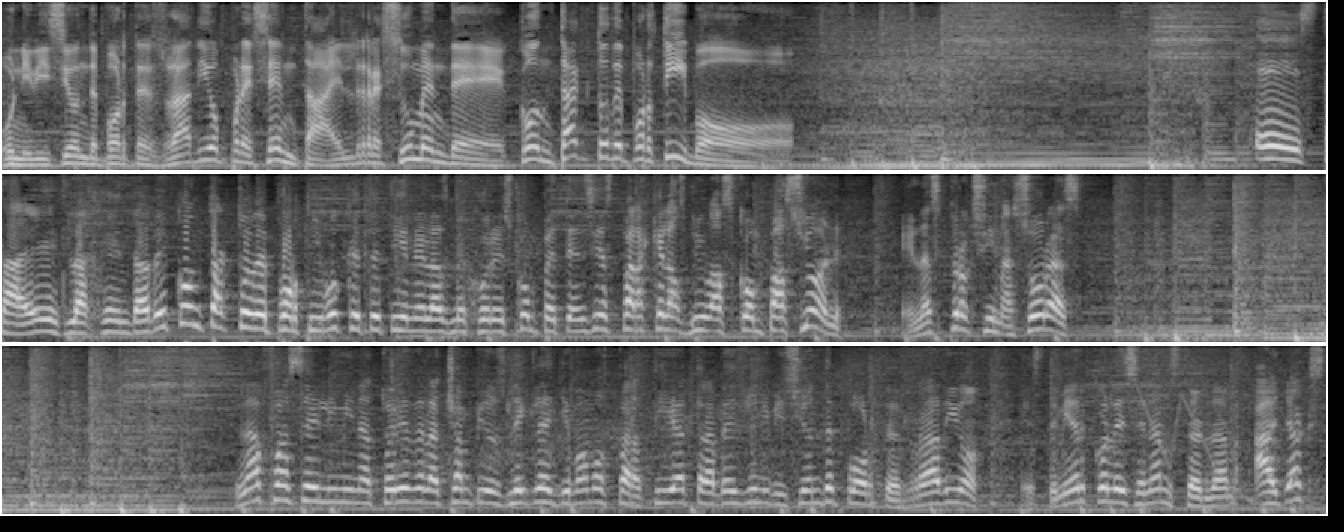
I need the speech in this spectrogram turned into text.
Univisión Deportes Radio presenta el resumen de Contacto Deportivo. Esta es la agenda de contacto deportivo que te tiene las mejores competencias para que las vivas con pasión en las próximas horas. La fase eliminatoria de la Champions League la llevamos para ti a través de Univisión Deportes Radio. Este miércoles en Ámsterdam, Ajax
